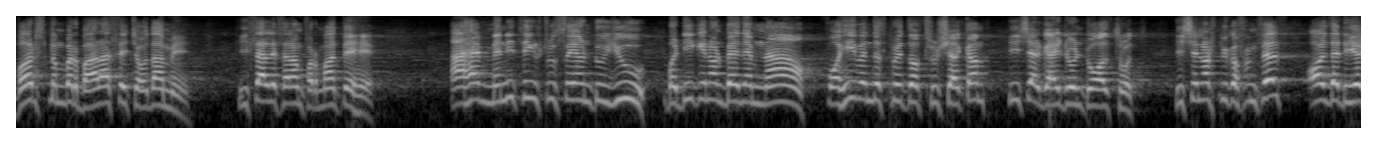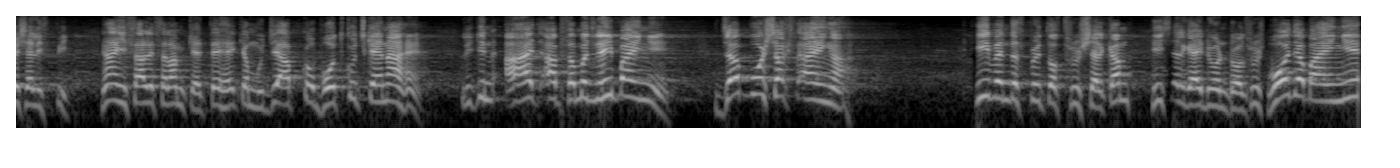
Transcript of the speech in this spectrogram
वर्स नंबर 12 से 14 में, ईसा सलाम फरमाते हैं I have many things to say unto you but he can not bear them now for he when the spirit of truth shall come he shall guide on to all truth he shall not speak of himself all that hear shall speak यहाँ ईसा सलाम कहते हैं कि मुझे आपको बहुत कुछ कहना है, लेकिन आज आप समझ नहीं पाएँगे, जब वो शख्स आएगा ही when the spirit of truth shall come. He shall guide you into all वो जब आएँगे,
